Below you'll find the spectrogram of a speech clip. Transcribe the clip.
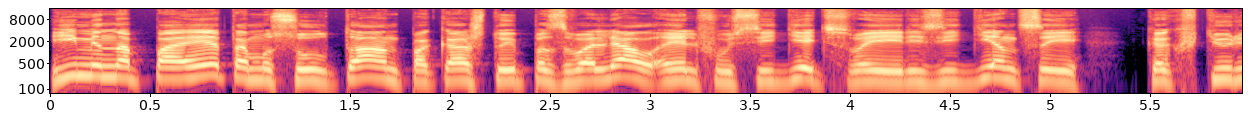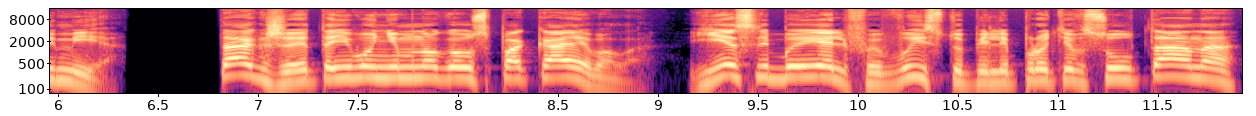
Именно поэтому султан пока что и позволял эльфу сидеть в своей резиденции, как в тюрьме. Также это его немного успокаивало. Если бы эльфы выступили против султана,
